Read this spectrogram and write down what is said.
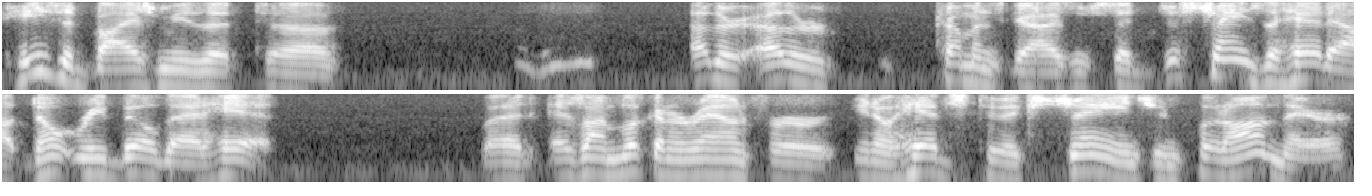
he's advised me that uh, other other Cummins guys have said just change the head out, don't rebuild that head. But as I'm looking around for you know heads to exchange and put on there,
